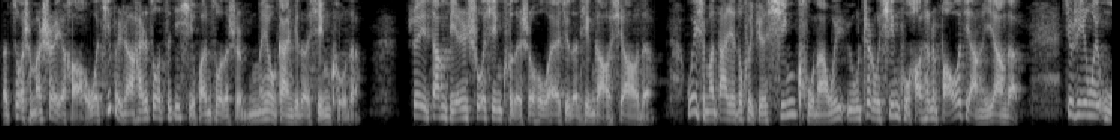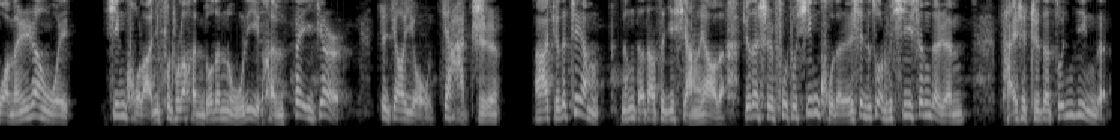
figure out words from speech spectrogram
呃做什么事儿也好，我基本上还是做自己喜欢做的事，没有感觉到辛苦的。所以当别人说辛苦的时候，我也觉得挺搞笑的。为什么大家都会觉得辛苦呢？我用这种辛苦好像是褒奖一样的，就是因为我们认为。辛苦了，你付出了很多的努力，很费劲儿，这叫有价值啊！觉得这样能得到自己想要的，觉得是付出辛苦的人，甚至做出牺牲的人，才是值得尊敬的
